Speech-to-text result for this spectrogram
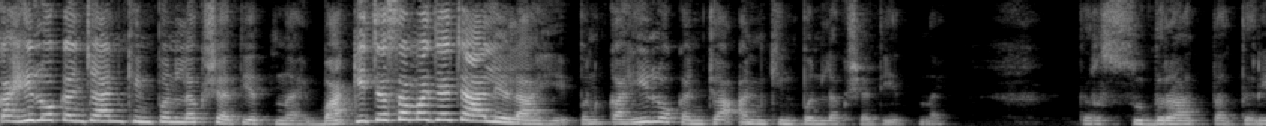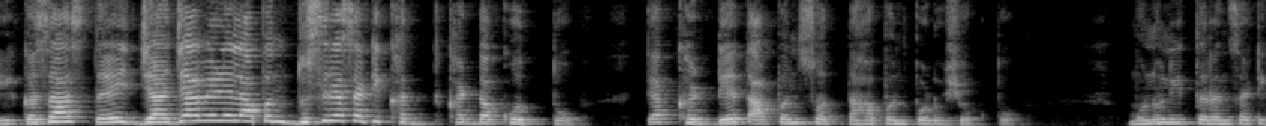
काही लोकांच्या आणखीन पण लक्षात येत नाही. बाकीच्या समाजाच्या आलेला आहे पण काही लोकांच्या आणखीन पण लक्षात येत नाही. तर सुधरा आता तरी. कसं असतंय ज्या ज्या वेळेला आपण दुसऱ्यासाठी खड खड्डा खोदतो त्या खड्डेत आपण स्वतः पण पडू शकतो. म्हणून इतरांसाठी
